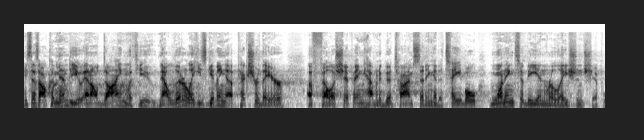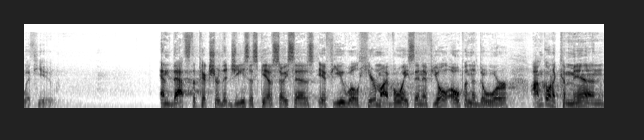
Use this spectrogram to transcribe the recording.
He says, I'll come into you and I'll dine with you. Now, literally, he's giving a picture there of fellowshipping, having a good time, sitting at a table, wanting to be in relationship with you. And that's the picture that Jesus gives. So he says, if you will hear my voice and if you'll open the door, I'm going to come in.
